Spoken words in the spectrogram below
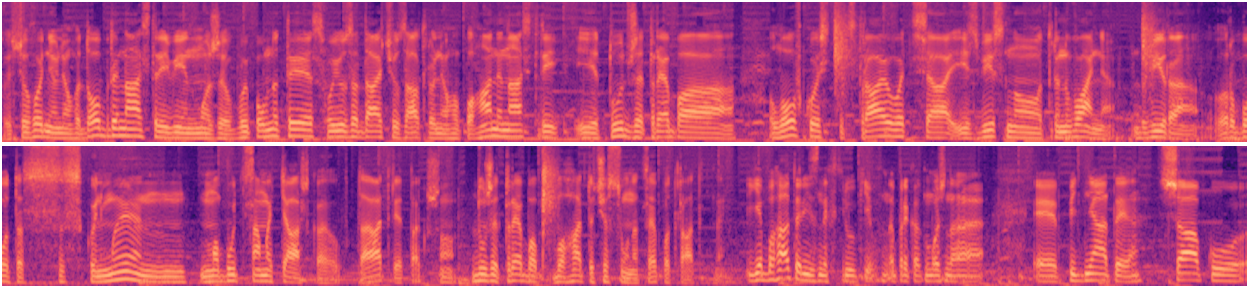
Тобто сьогодні в нього добрий настрій, він може виповнити свою задачу, завтра у нього поганий настрій. І тут вже треба ловкость, підстраюватися і, звісно, тренування. Довіра, робота з, з коньми, мабуть, саме тяжка в театрі, так що дуже треба багато часу на це потратити. Є багато різних трюків. Наприклад, можна е, підняти шапку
